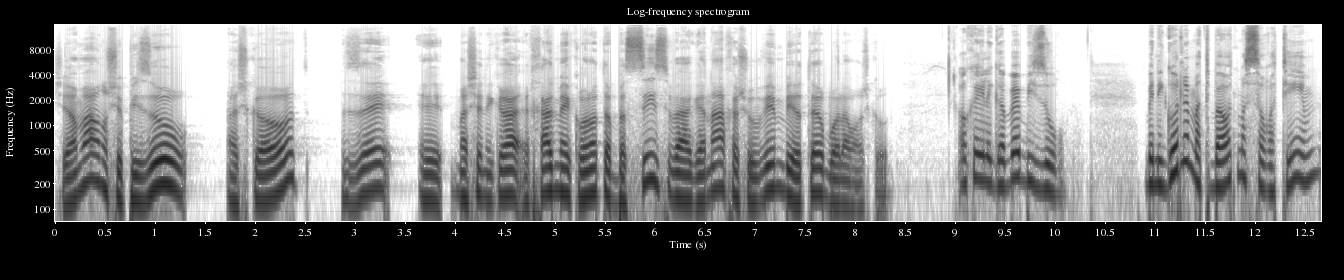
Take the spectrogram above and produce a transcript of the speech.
שאמרנו שפיזור השקעות זה אה, מה שנקרא אחד מעקרונות הבסיס וההגנה החשובים ביותר בעולם ההשקעות. אוקיי, okay, לגבי ביזור. בניגוד למטבעות מסורתיים,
